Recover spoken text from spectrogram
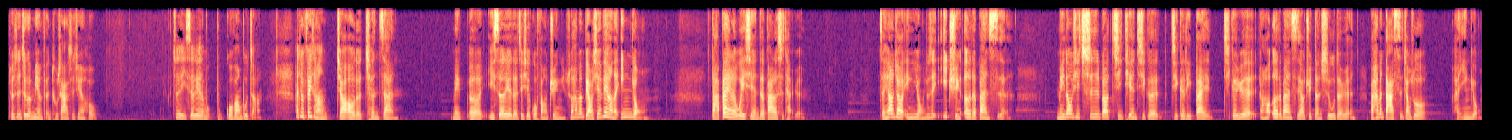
就是这个面粉屠杀事件后，这是以色列的国防部长，他就非常骄傲的称赞。美呃，以色列的这些国防军说，他们表现非常的英勇，打败了危险的巴勒斯坦人。怎样叫英勇？就是一群饿的半死、没东西吃，不知道几天、几个、几个礼拜、几个月，然后饿得半死要去等食物的人，把他们打死，叫做很英勇。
